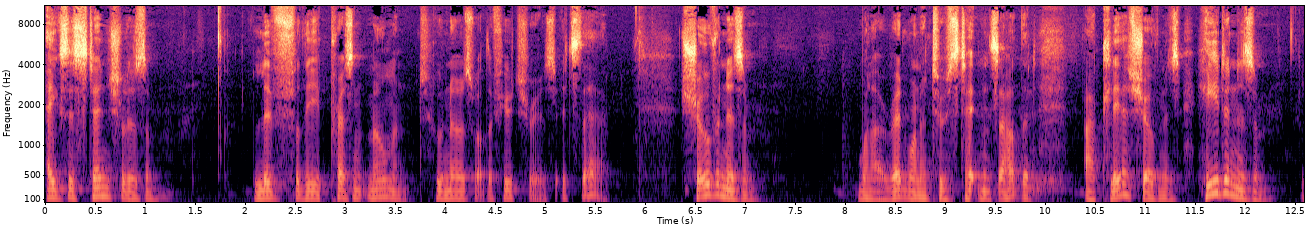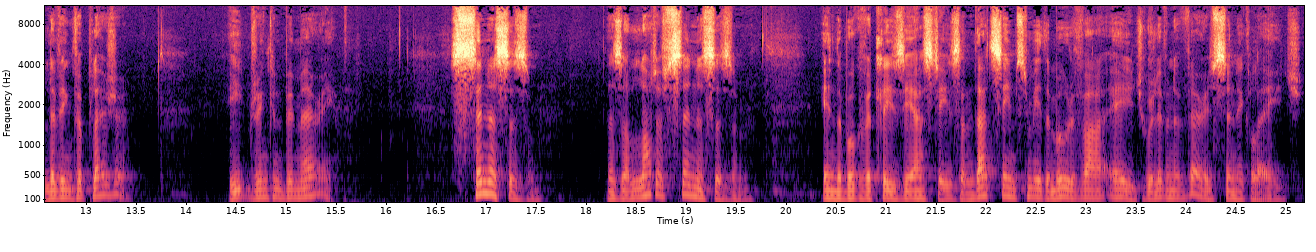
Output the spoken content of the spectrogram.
Existentialism. Live for the present moment. Who knows what the future is? It's there. Chauvinism. Well, I read one or two statements out that are clear chauvinism. Hedonism. Living for pleasure. Eat, drink, and be merry. Cynicism. There's a lot of cynicism in the book of Ecclesiastes, and that seems to me the mood of our age. We live in a very cynical age.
